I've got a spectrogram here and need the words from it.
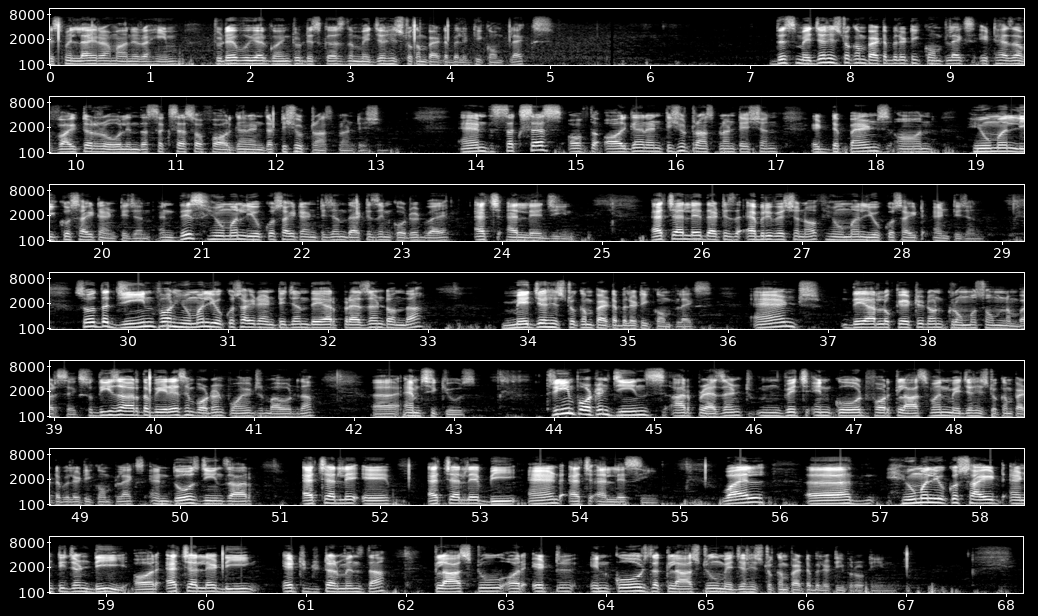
Bismillahirrahmanirrahim. Today we are going to discuss the major histocompatibility complex. This major histocompatibility complex it has a vital role in the success of organ and the tissue transplantation. And the success of the organ and tissue transplantation it depends on human leukocyte antigen and this human leukocyte antigen that is encoded by HLA gene. HLA that is the abbreviation of human leukocyte antigen so the gene for human leukocyte antigen they are present on the major histocompatibility complex. And they are located on chromosome number 6 so these are the various important points about the uh, MCQs three important genes are present mm, which encode for class 1 major histocompatibility complex. And those genes are HLA-A, HLA-B and HLA-C while uh, human leukocyte antigen D or HLA-D it determines the class 2 or it encodes the class 2 major histocompatibility protein.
